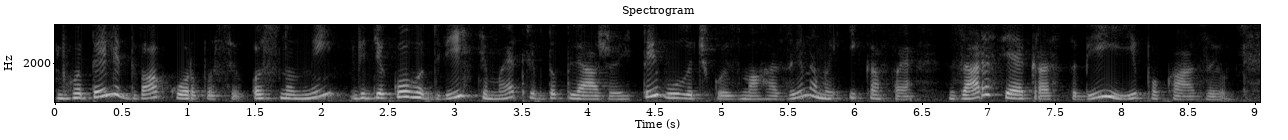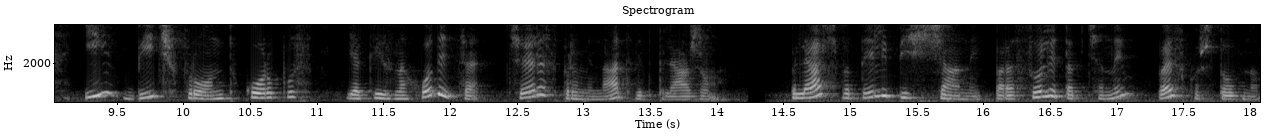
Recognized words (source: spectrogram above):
В готелі два корпуси. Основний, від якого 200 метрів до пляжу, йти вуличкою з магазинами і кафе. Зараз я якраз тобі її показую. І бічфронт корпус, який знаходиться через промінат від пляжу. Пляж в отелі піщаний, парасолі та пчани безкоштовно.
